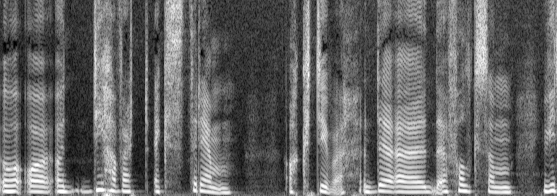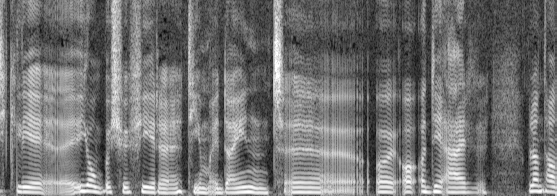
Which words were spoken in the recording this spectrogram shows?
Og, og, og, de har vært ekstremt aktive. Det er, det er, folk som virkelig eh, jobber 24 timer i døgnet. Uh, og, og, og, de er bl.a.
